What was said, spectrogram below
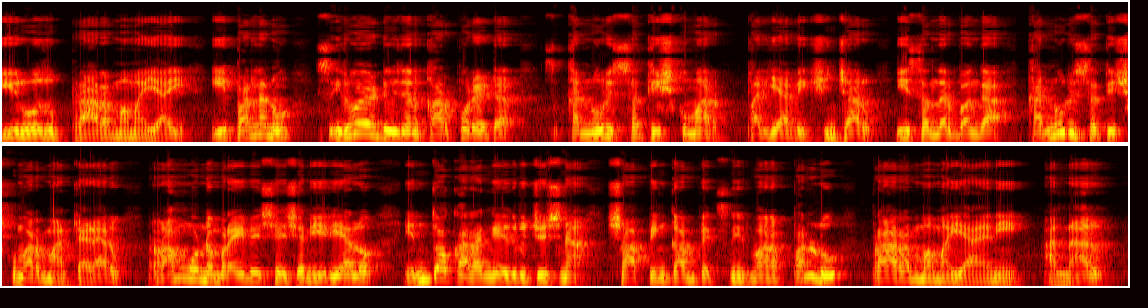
ఈరోజు ప్రారంభమయ్యాయి. ఈ పనులను ఇరవై డివిజన్ కార్పొరేటర్ కన్నూరి సతీష్ కుమార్ పర్యవేక్షించారు. ఈ సందర్భంగా కన్నూరి సతీష్ కుమార్ మాట్లాడారు. రామగుండం రైల్వే స్టేషన్ ఏరియాలో ఎంతో కాలంగా ఎదురుచూసిన షాపింగ్ కాంప్లెక్స్ నిర్మాణ పనులు ప్రారంభమయ్యాయని అన్నారు.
